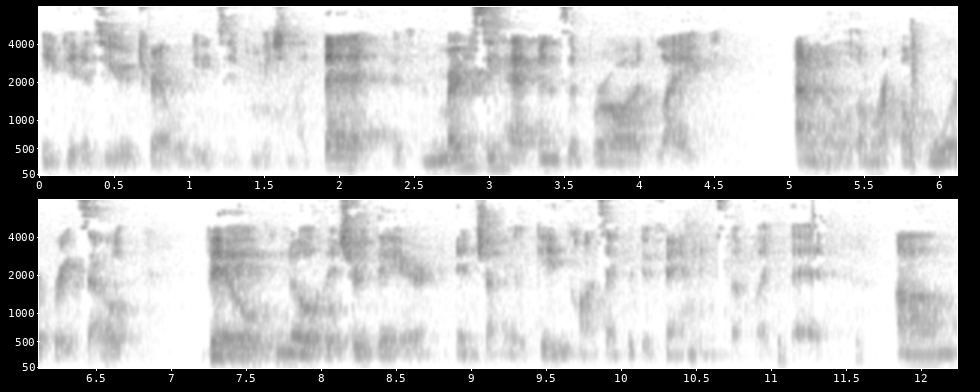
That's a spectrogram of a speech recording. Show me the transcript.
you can enter your travel dates and information like that if an emergency happens abroad like i don't know a, a war breaks out they'll know that you're there and try to get in contact with your family and stuff like that. Um,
